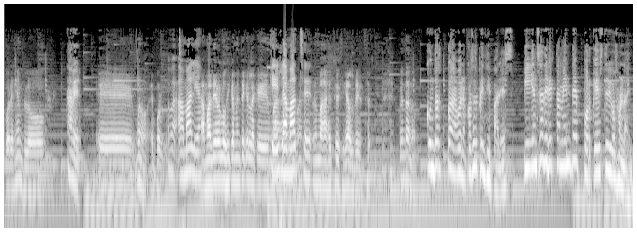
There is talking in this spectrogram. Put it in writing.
Por ejemplo, A ver, eh, bueno, eh, por, Amalia. Amalia, lógicamente, que es la que, Que es la más, más especial de esto. Cuéntanos. con dos, bueno, cosas principales. Piensa directamente por qué este vivo es online.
